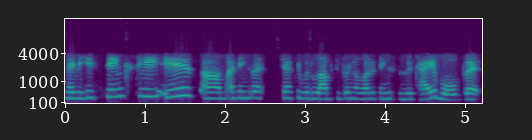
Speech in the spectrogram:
maybe he thinks he is. Um I think that Jesse would love to bring a lot of things to the table, but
